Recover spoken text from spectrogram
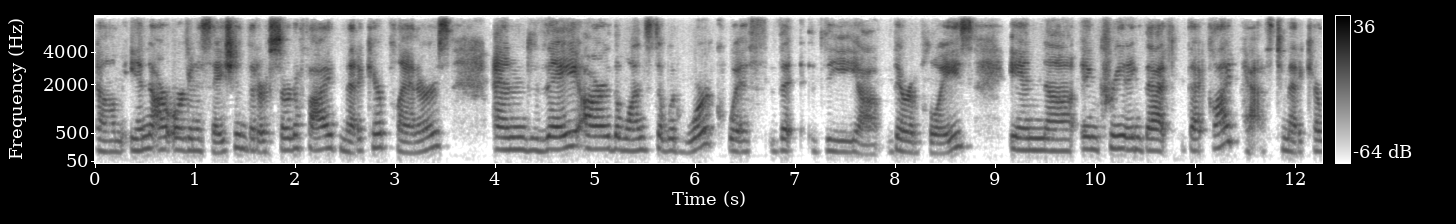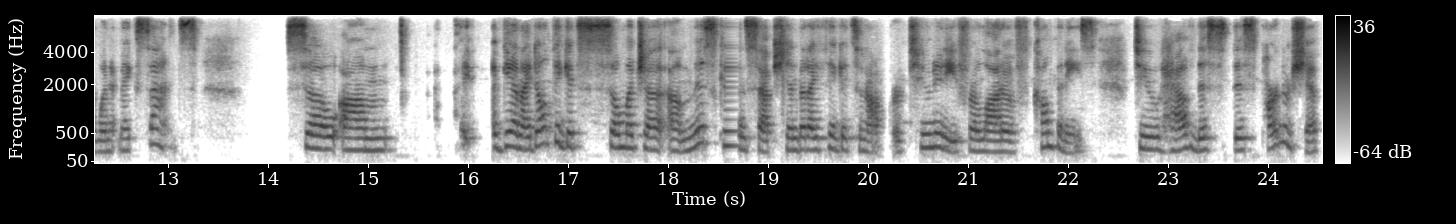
um, in our organization that are certified Medicare planners, and they are the ones that would work with the, the uh, their employees in uh, in creating that that glide path to Medicare when it makes sense. So um, I, again, I don't think it's so much a, a, misconception, but I think it's an opportunity for a lot of companies to have this this partnership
